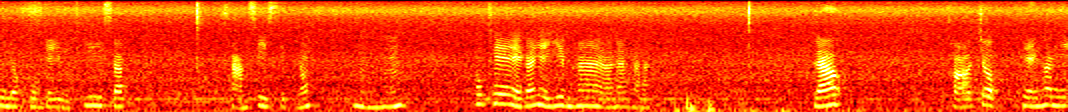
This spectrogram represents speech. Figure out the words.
อุณหภูมิจะอยู่ที่สักสามสี่สิบเนาะอือฮึโอเคก็อย่ายี่สิบห้าแล้วนะคะ แล้วขอจบเพียงเท่านี้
